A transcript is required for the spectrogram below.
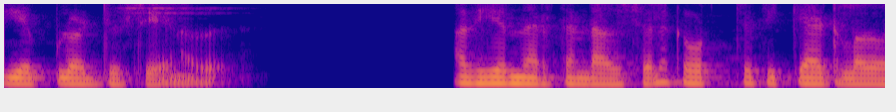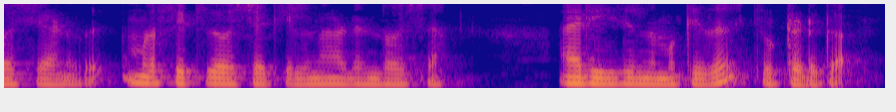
തീ എപ്പോഴും അഡ്ജസ്റ്റ് ചെയ്യണത്. അധികം നിരത്തേണ്ട ആവശ്യമില്ല. കുറച്ച് തിക്കായിട്ടുള്ള ദോശയാണിത്. നമ്മൾ സെറ്റ് ദോശയൊക്കെ ഇല്ല? നാടൻ ദോശ. ആ രീതിയിൽ നമുക്കിത് ചുട്ടെടുക്കാം.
